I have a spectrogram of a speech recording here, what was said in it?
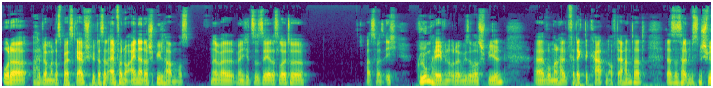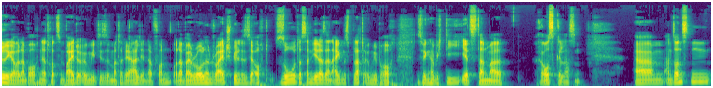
oder halt, wenn man das bei Skype spielt, dass halt einfach nur einer das Spiel haben muss. Ne, weil, wenn ich jetzt so sehe, dass Leute, was weiß ich, Gloomhaven oder irgendwie sowas spielen, äh, wo man halt verdeckte Karten auf der Hand hat, das ist halt ein bisschen schwieriger, weil dann brauchen ja trotzdem beide irgendwie diese Materialien davon. Oder bei Roll and Ride spielen ist es ja auch so, dass dann jeder sein eigenes Blatt irgendwie braucht. Deswegen habe ich die jetzt dann mal rausgelassen. Ähm, ansonsten,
